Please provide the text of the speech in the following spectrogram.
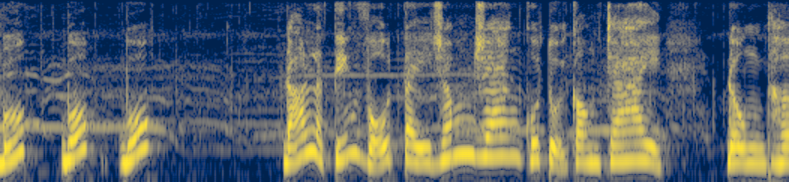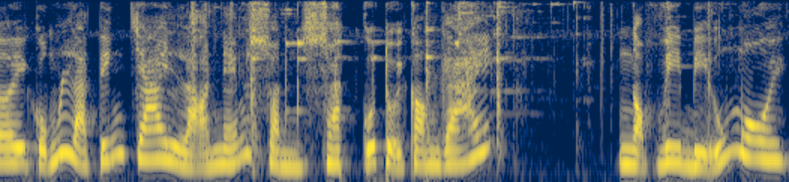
Bốp, bốp, bốp. Đó là tiếng vỗ tay râm ran của tụi con trai, đồng thời cũng là tiếng chai lọ ném xoành xoạch của tụi con gái. Ngọc Vi biểu môi,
